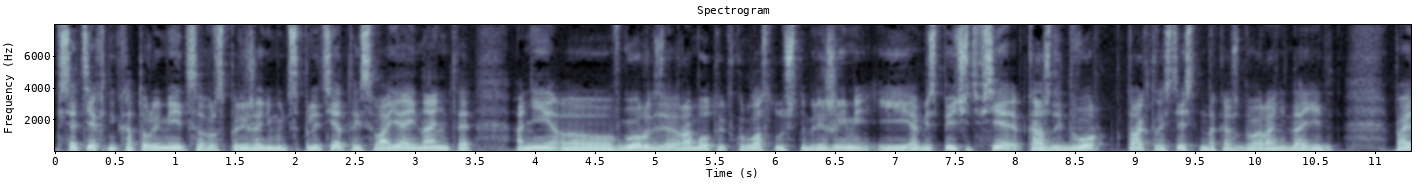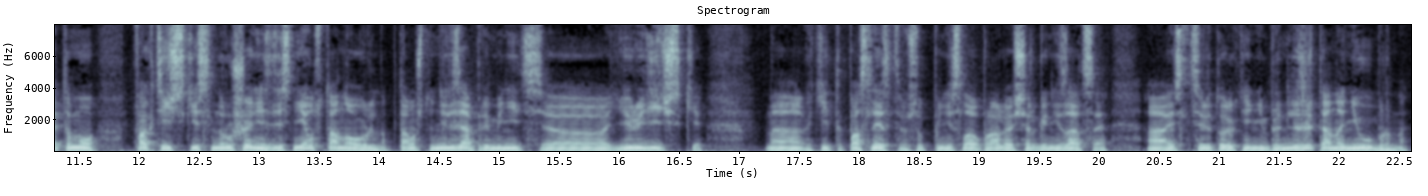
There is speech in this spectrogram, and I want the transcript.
вся техника, которая имеется в распоряжении муниципалитета, и своя, и нанятая, они в городе работают в круглосуточном режиме, и обеспечить все, каждый двор, трактор, естественно, до каждого двора не доедет. Поэтому фактически, если нарушение здесь не установлено, потому что нельзя применить э, юридически э, какие-то последствия, чтобы понесла управляющая организация, а если территория к ней не принадлежит, она не убрана.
